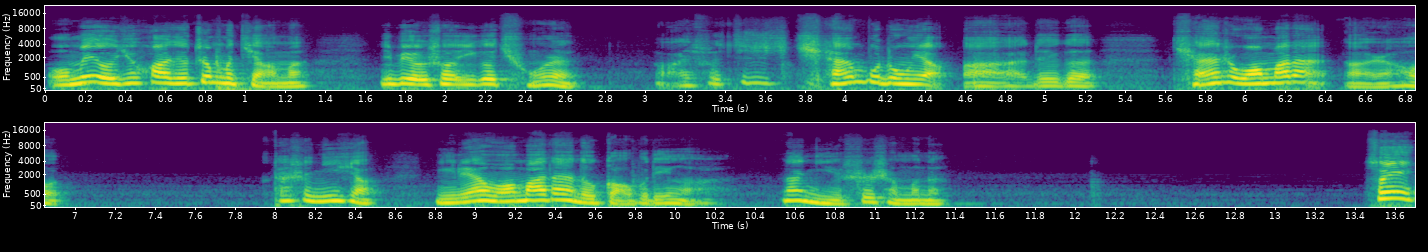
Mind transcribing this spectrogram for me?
我们有句话就这么讲嘛，你比如说一个穷人啊，说这钱不重要啊，这个钱是王八蛋啊，然后，但是你想，你连王八蛋都搞不定啊，那你是什么呢？所以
